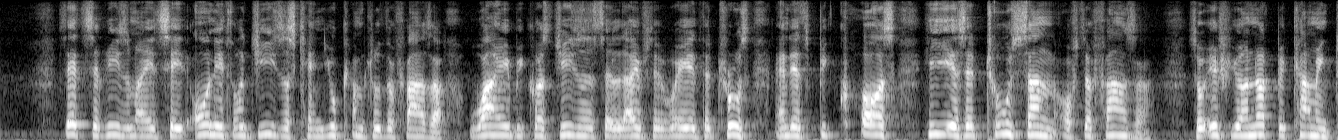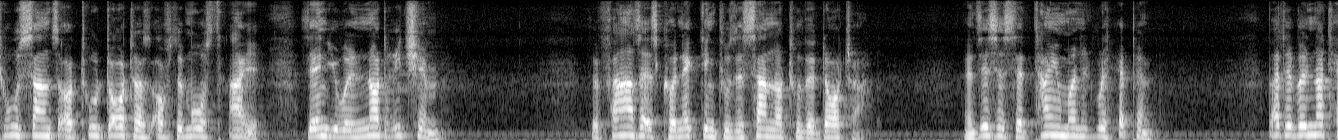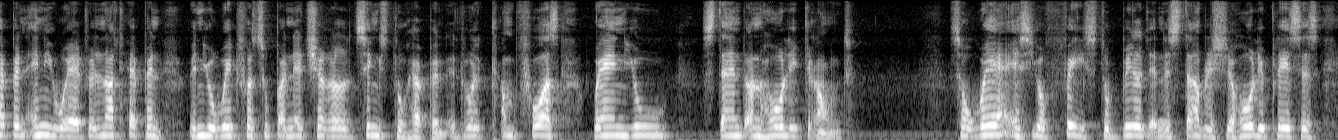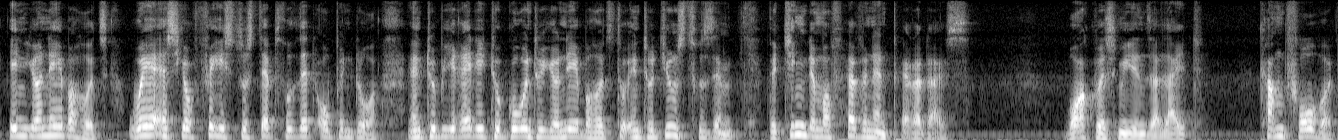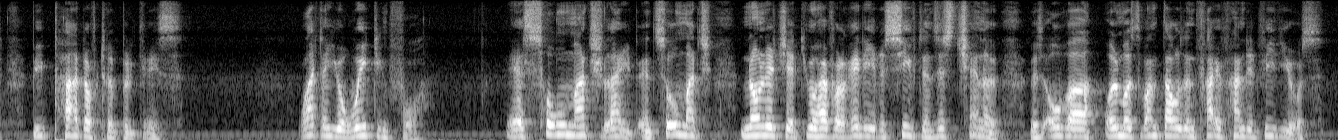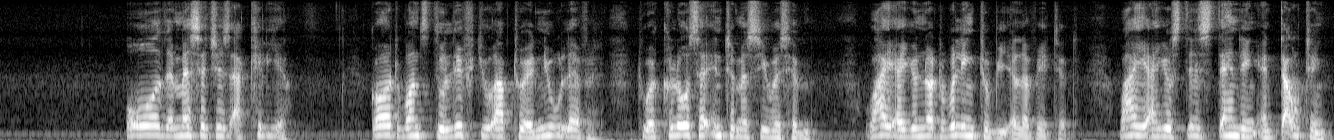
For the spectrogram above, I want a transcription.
That's the reason why it said only through Jesus can you come to the Father. Why? Because Jesus is the life, the way, and the truth. And it's because He is a true Son of the Father. So if you are not becoming true sons or true daughters of the Most High, then you will not reach Him. The Father is connecting to the Son or to the daughter. And this is the time when it will happen. But it will not happen anywhere. It will not happen when you wait for supernatural things to happen. It will come forth when you stand on holy ground. So where is your faith to build and establish the holy places in your neighborhoods? Where is your faith to step through that open door and to be ready to go into your neighborhoods to introduce to them the kingdom of heaven and paradise? Walk with me in the light. Come forward. Be part of Triple Grace. What are you waiting for? There's so much light and so much knowledge that you have already received in this channel with over almost 1,500 videos. All the messages are clear. God wants to lift you up to a new level, to a closer intimacy with Him. Why are you not willing to be elevated? Why are you still standing and doubting?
